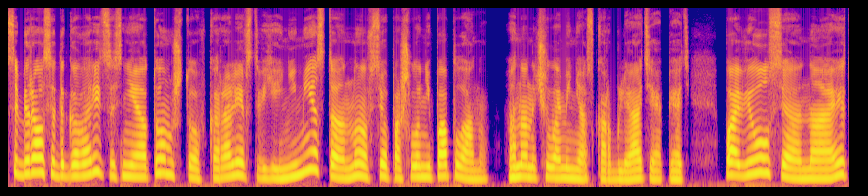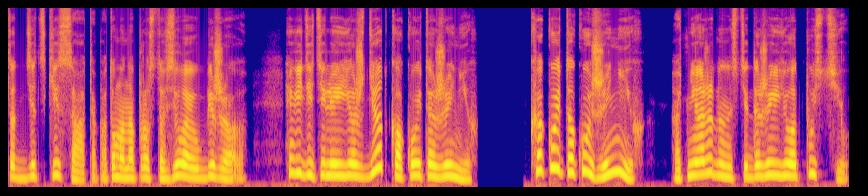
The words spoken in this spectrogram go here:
собирался договориться с ней о том, что в королевстве ей не место, но все пошло не по плану. Она начала меня оскорблять и опять повелся на этот детский сад, а потом она просто взяла и убежала. Видите ли, ее ждет какой-то жених. Какой такой жених? От неожиданности даже ее отпустил.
